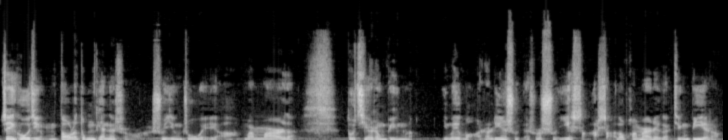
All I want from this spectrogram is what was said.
这口井到了冬天的时候啊，水井周围啊，慢慢的都结上冰了。因为往上拎水的时候，水一洒，洒到旁边这个井壁上，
